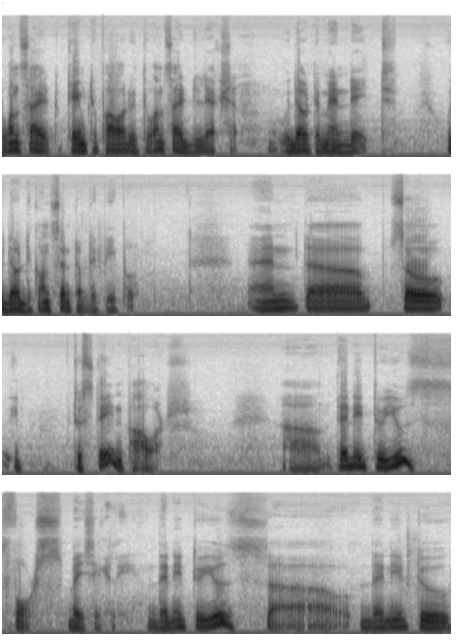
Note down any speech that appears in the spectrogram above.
one side came to power with one side election without a mandate, without the consent of the people. And uh, so it, to stay in power, uh, they need to use force basically. They need to use, uh, they need to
